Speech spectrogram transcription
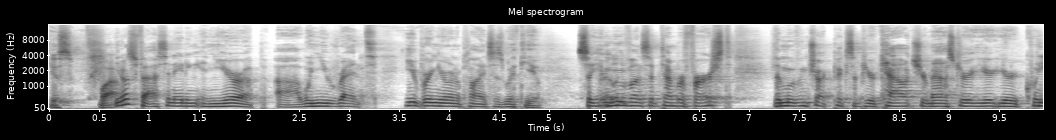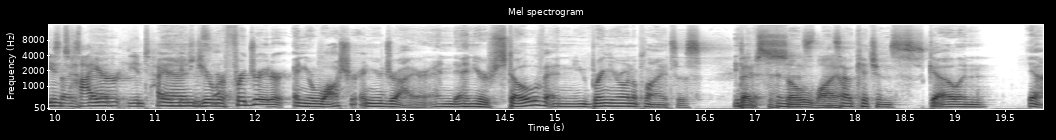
Yes. wow You know what's fascinating in Europe? Uh, when you rent, you bring your own appliances with you. So you move on September 1st. The moving truck picks up your couch, your master, your your queen size entire- bed, the entire and your set? refrigerator and your washer and your dryer and and your stove and you bring your own appliances. That's And so that's, wild. That's how kitchens go. And yeah,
